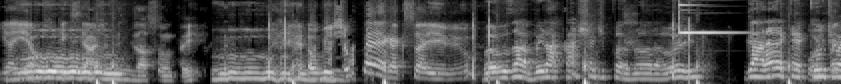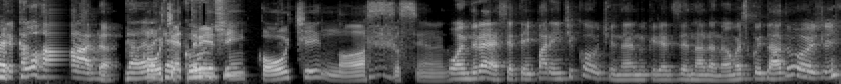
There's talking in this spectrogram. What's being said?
E aí, Elcio, o que, que você acha desses assuntos aí? o bicho pega com isso aí, viu? Vamos abrir a caixa de Pandora hoje. Galera que é coach vai, vai ficar... porrada. Galera coach que é, é coach... treta, hein? Coach, nossa senhora. Ô, André, você tem parente coach, né? Não queria dizer nada não, mas cuidado hoje, hein?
